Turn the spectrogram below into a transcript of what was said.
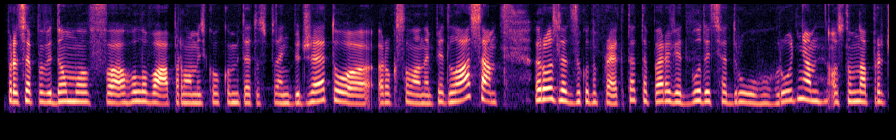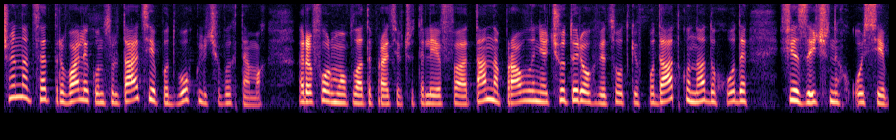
Про це повідомив е, голова парламентського комітету з питань бюджету Роксолана Підласа. Розгляд законопроекту тепер відбудеться 2 грудня. Основна причина це тривалі консультації по двох ключових темах: реформа оплати праці вчителів та направлення 4% податку на доходи фізичних осіб.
